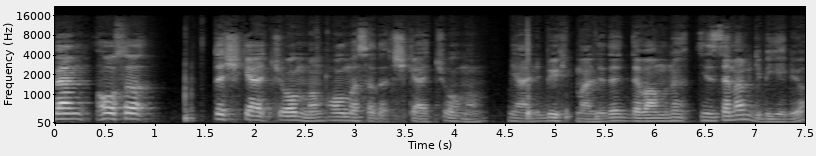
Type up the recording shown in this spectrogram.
ben olsa da şikayetçi olmam. Olmasa da şikayetçi olmam. Yani büyük ihtimalle de devamını izlemem gibi geliyor.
